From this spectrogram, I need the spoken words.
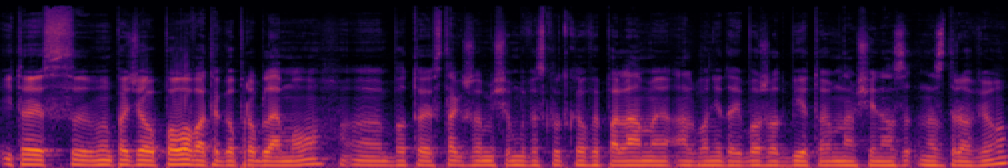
I to jest, bym powiedział, połowa tego problemu, y, bo to jest tak, że my się, mówiąc krótko, wypalamy albo nie daj Boże odbije to nam się na, na zdrowiu.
